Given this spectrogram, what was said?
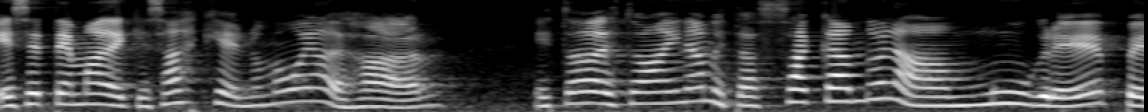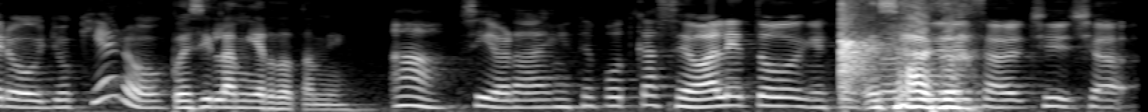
Ese tema de que, ¿sabes qué? No me voy a dejar. Esta, esta vaina me está sacando la mugre, pero yo quiero. Puedes ir la mierda también. Ah, sí, ¿verdad? En este podcast se vale todo. En este Exacto. de salchicha.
